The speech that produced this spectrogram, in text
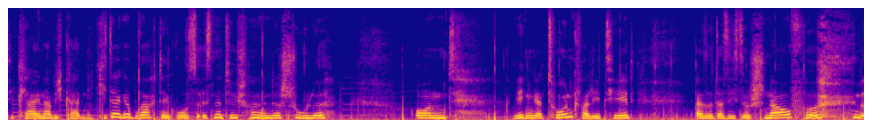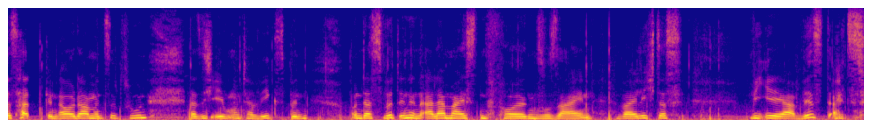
Die Kleine habe ich gerade in die Kita gebracht, der Große ist natürlich schon in der Schule. Und wegen der Tonqualität also, dass ich so schnaufe, das hat genau damit zu tun, dass ich eben unterwegs bin. Und das wird in den allermeisten Folgen so sein, weil ich das, wie ihr ja wisst, als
